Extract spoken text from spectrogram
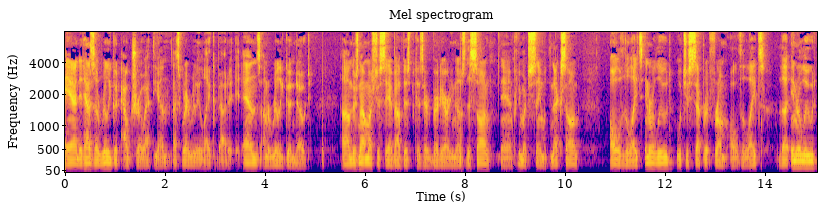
and it has a really good outro at the end. That's what I really like about it. It ends on a really good note. Um, there's not much to say about this because everybody already knows this song, and pretty much the same with the next song. All of the Lights interlude, which is separate from All of the Lights. The interlude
